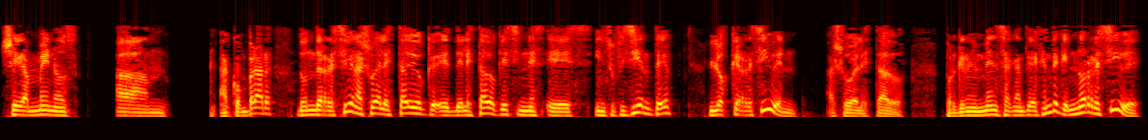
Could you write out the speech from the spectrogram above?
llegan menos a, a comprar, donde reciben ayuda del, estadio, del Estado que es, es, insuficiente, los que reciben ayuda del Estado, porque hay una inmensa cantidad de gente que no recibe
